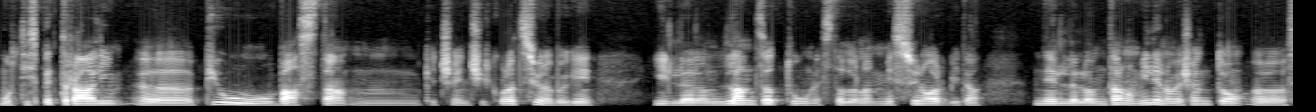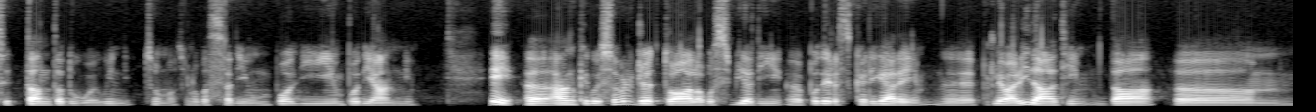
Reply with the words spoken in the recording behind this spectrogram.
multispettrali, ehm, più vasta, mhmm, che c'è in circolazione, poiché il 1 è stato messo in orbita nel lontano 1972, quindi insomma sono passati un po' di un po' di anni. E, ehm, anche questo progetto ha la possibilità di, ehm, poter scaricare, ehm, prelevare i dati da, ehm,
